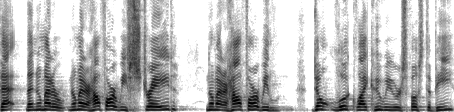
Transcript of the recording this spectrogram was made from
That, that no, matter, no matter how far we've strayed, no matter how far we don't look like who we were supposed to be,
